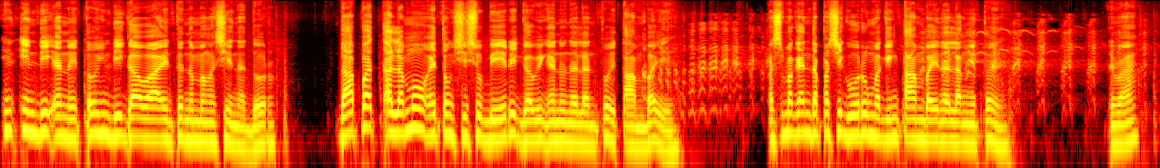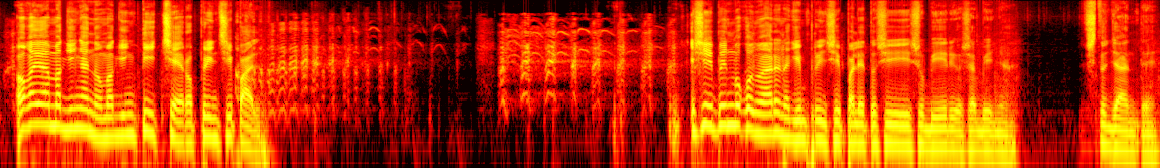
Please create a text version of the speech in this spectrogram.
Hin- Hindi ano ito, hindi gawain to ng mga senador. Dapat alam mo, itong si Subiri, gawing ano na lang to eh, tambay eh. Mas maganda pa siguro maging tambay na lang ito eh. Di ba? O kaya maging ano, maging teacher o principal. Isipin mo kunwari naging principal ito si Subiri o sabi niya. Estudyante.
